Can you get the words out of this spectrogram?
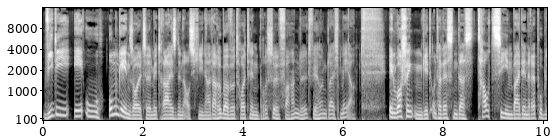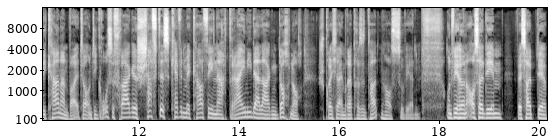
Wie die EU umgehen sollte mit Reisenden aus China, darüber wird heute in Brüssel verhandelt. Wir hören gleich mehr. In Washington geht unterdessen das Tauziehen bei den Republikanern weiter und die große Frage, schafft es Kevin McCarthy nach drei Niederlagen doch noch, Sprecher im Repräsentantenhaus zu werden? Und wir hören außerdem, weshalb der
